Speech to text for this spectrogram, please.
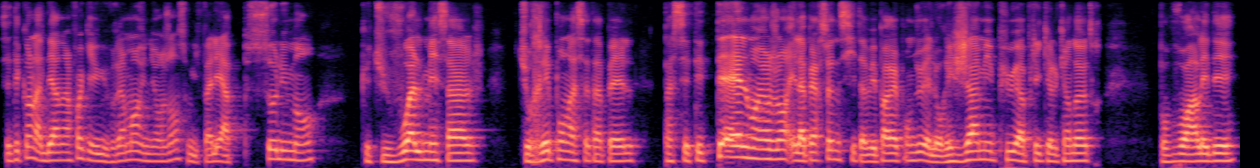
C'était quand la dernière fois qu'il y a eu vraiment une urgence où il fallait absolument que tu vois le message, tu réponds à cet appel, parce que c'était tellement urgent et la personne, si tu n'avais pas répondu, elle aurait jamais pu appeler quelqu'un d'autre pour pouvoir l'aider.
